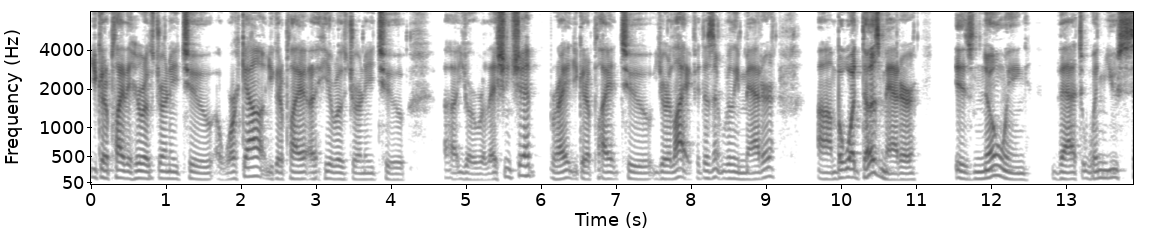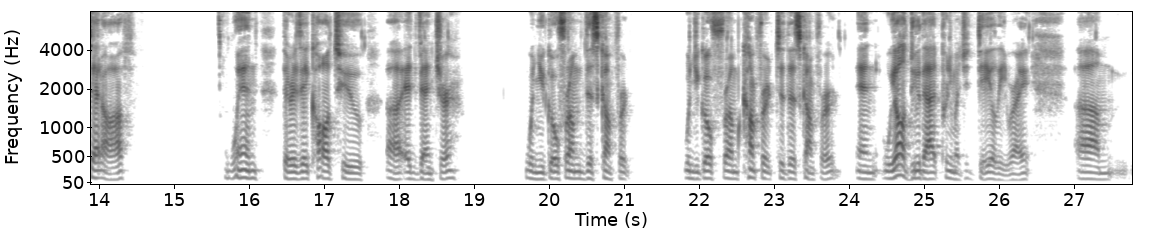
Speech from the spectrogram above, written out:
you could apply the hero's journey to a workout. You could apply a hero's journey to uh, your relationship, right? You could apply it to your life. It doesn't really matter. Um, but what does matter is knowing that when you set off, when there is a call to uh, adventure, when you go from discomfort, when you go from comfort to discomfort, and we all do that pretty much daily, right? Um,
